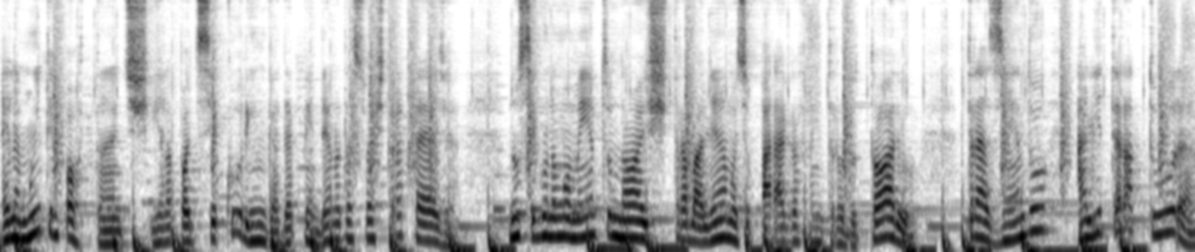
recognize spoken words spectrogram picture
Ela é muito importante e ela pode ser coringa, dependendo da sua estratégia. No segundo momento, nós trabalhamos o parágrafo introdutório trazendo a literatura,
